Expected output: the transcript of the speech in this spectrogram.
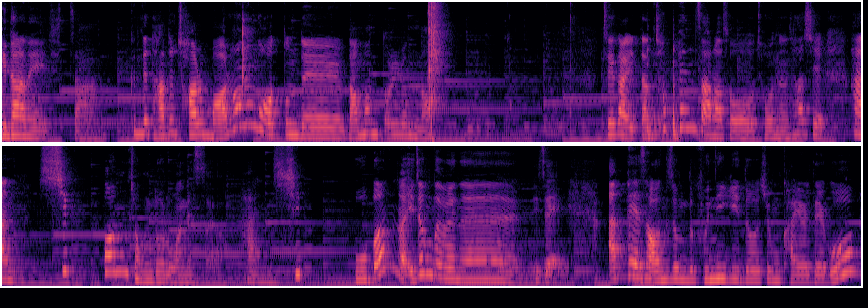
대단해 진짜. 근데 다들 잘 말하는 것 같던데 나만 떨렸나? 모르겠다. 제가 일단 첫 팬사라서 저는 사실 한 10번 정도를 원했어요. 한 15번? 막 이 정도면은 이제 앞에서 어느 정도 분위기도 좀 가열되고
